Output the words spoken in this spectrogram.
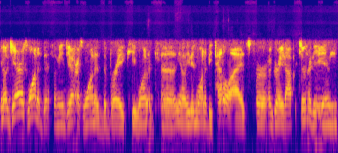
you know, Jarace wanted this. I mean, Jarace wanted the break. He wanted to, you know, he didn't want to be penalized for a great opportunity. And,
